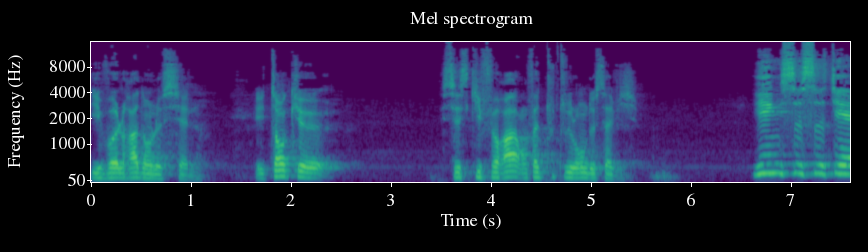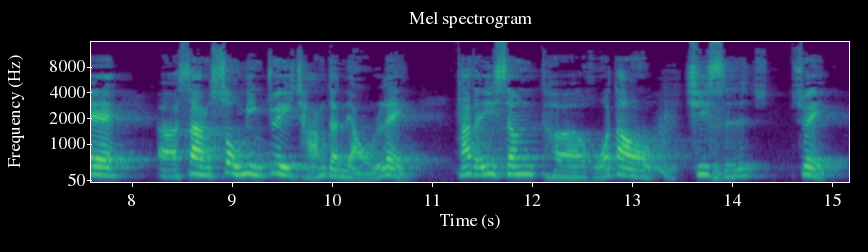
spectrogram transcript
il volera dans le ciel. Et tant que c'est ce qu'il fera en fait tout au long de sa vie. 鹰是世界 呃上寿命最长的鸟类，它的一生可活到七十岁。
